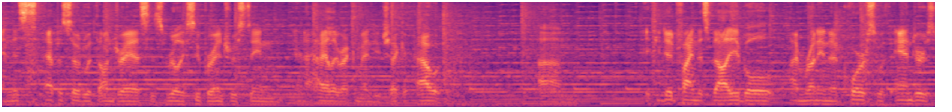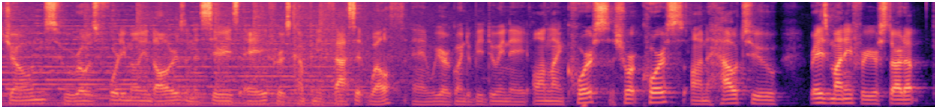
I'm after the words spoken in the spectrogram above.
and this episode with Andreas is really super interesting, and I highly recommend you check it out. Um, if you did find this valuable, I'm running a course with Anders Jones, who rose $40 million in a Series A for his company Facet Wealth. And we are going to be doing an online course, a short course on how to raise money for your startup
